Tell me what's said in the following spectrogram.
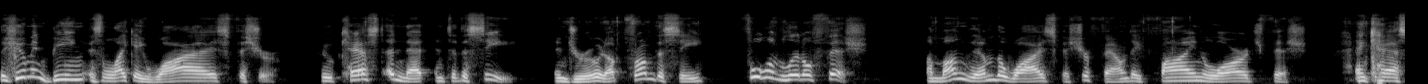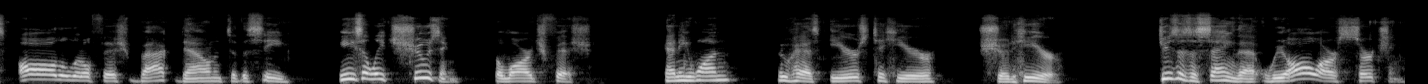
the human being is like a wise fisher who cast a net into the sea and drew it up from the sea full of little fish. Among them, the wise fisher found a fine large fish and cast all the little fish back down into the sea easily choosing the large fish. Anyone who has ears to hear should hear. Jesus is saying that we all are searching.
